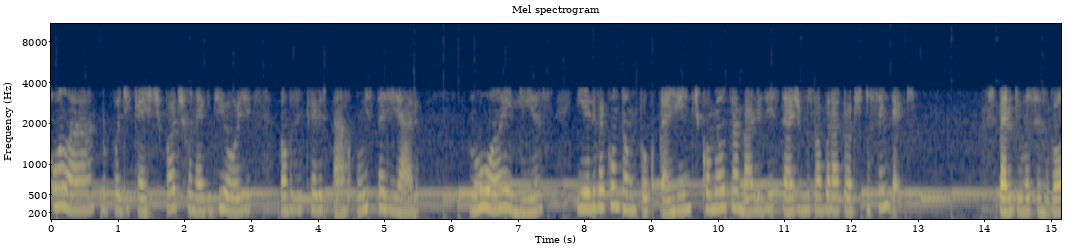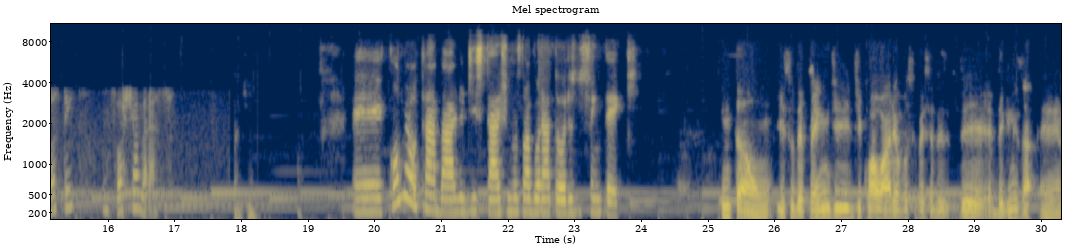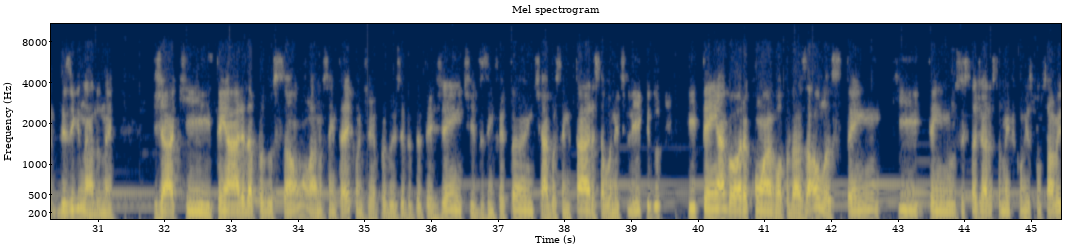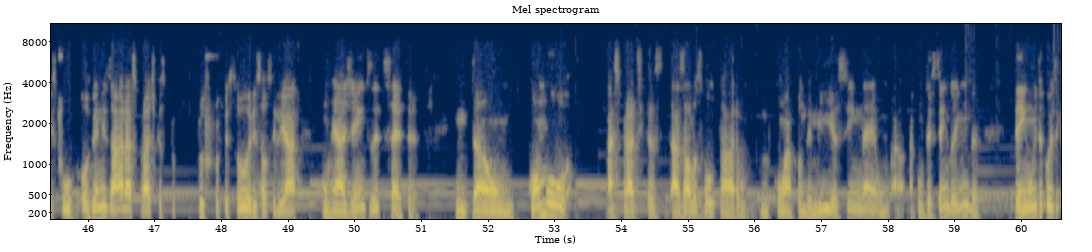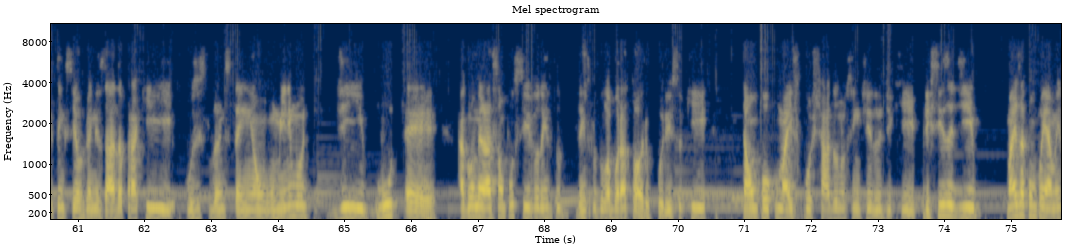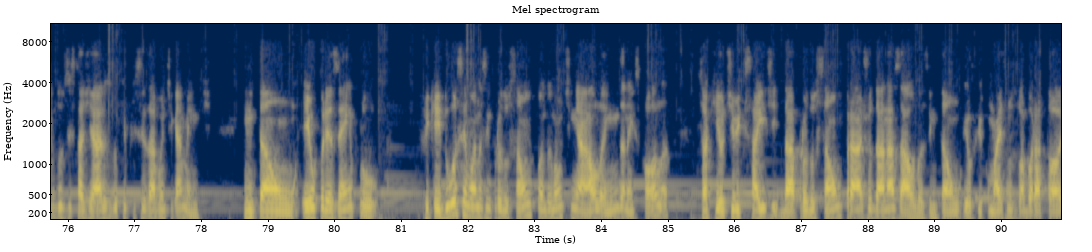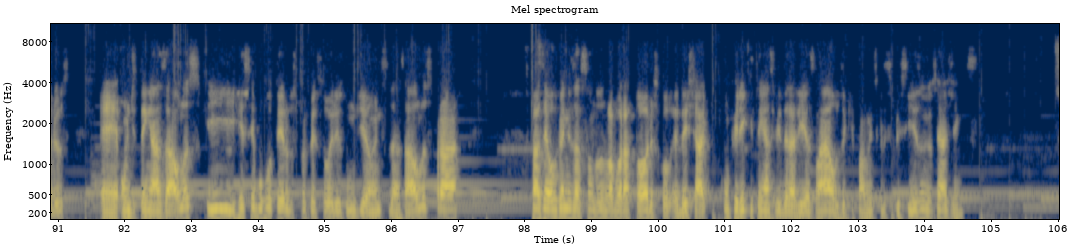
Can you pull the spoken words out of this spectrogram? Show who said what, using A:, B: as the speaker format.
A: Olá, no podcast Pode Funeg de hoje vamos entrevistar o estagiário Luan Elias e ele vai contar um pouco pra gente como é o trabalho de estágio nos laboratórios do Sentec. Espero que vocês gostem. Um forte abraço.
B: É, como é o trabalho de estágio nos laboratórios do Centec?
C: Então, isso depende de qual área você vai ser de, de, é, designado, né? Já que tem a área da produção lá no Centec, onde é produzido detergente, desinfetante, água sanitária, sabonete líquido, e tem agora com a volta das aulas, tem que tem os estagiários também ficam responsáveis por organizar as práticas para os professores, auxiliar com reagentes, etc. Então, como as práticas, as aulas voltaram com a pandemia, assim, né, um, acontecendo ainda, tem muita coisa que tem que ser organizada para que os estudantes tenham o um mínimo de é, aglomeração possível dentro, dentro do laboratório. Por isso que está um pouco mais puxado no sentido de que precisa de mais acompanhamento dos estagiários do que precisava antigamente. Então, eu, por exemplo, fiquei duas semanas em produção quando não tinha aula ainda na escola, só que eu tive que sair de, da produção para ajudar nas aulas. Então, eu fico mais nos laboratórios é, onde tem as aulas e recebo o roteiro dos professores um dia antes das aulas para fazer a organização dos laboratórios, é, deixar conferir que tem as vidrarias lá, os equipamentos que eles precisam e os reagentes.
